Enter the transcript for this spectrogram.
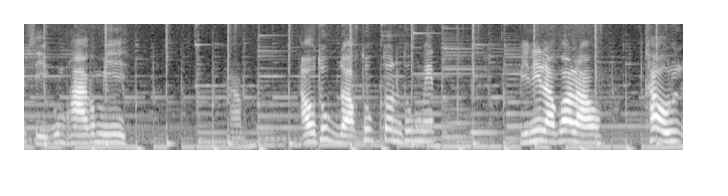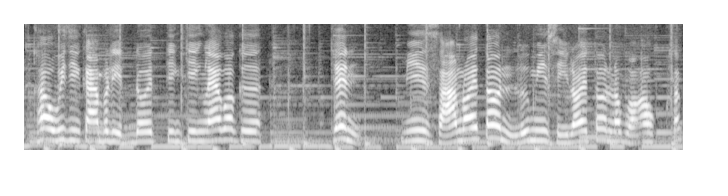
24 กุมภาก็มีครับเอาทุกดอกทุกต้นทุกเม็ด ปีนี้เราก็เรา เข้าเข้าวิธีการผลิตโดยจริง ๆ แล้วก็คือ เช่นมี 300 ต้นหรือมี 400 ต้น เราบอกเอาสัก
